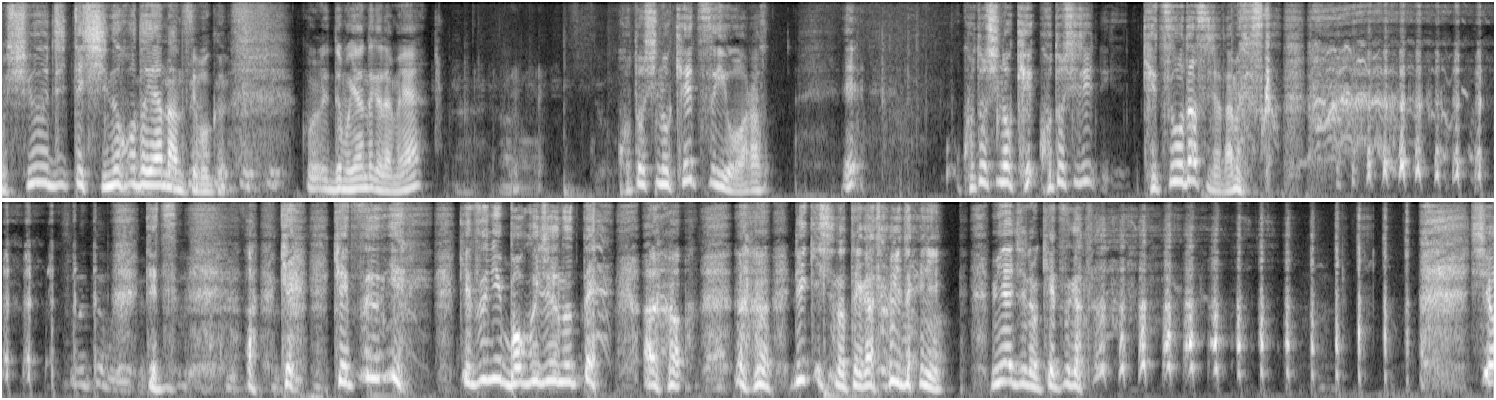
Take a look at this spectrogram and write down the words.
う習字って死ぬほど嫌なんですよ僕。これでもやんなきゃダメ？今年の決意を表すえ？今年のけ今年ケツを出すじゃダメですか？ケツ、あ、け、ケツに、ケツに墨汁塗って、あの、力士の手形みたいに、宮治のケツ形。正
